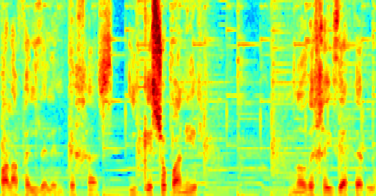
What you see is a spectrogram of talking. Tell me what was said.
falafel de lentejas y queso panir. No dejéis de hacerlo.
